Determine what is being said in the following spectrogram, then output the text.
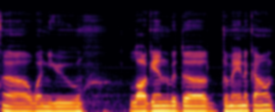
when you log in with the domain account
